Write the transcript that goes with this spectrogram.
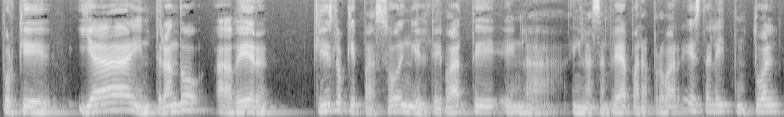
Porque ya entrando a ver qué es lo que pasó en el debate en la, en la Asamblea para aprobar esta ley puntual,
